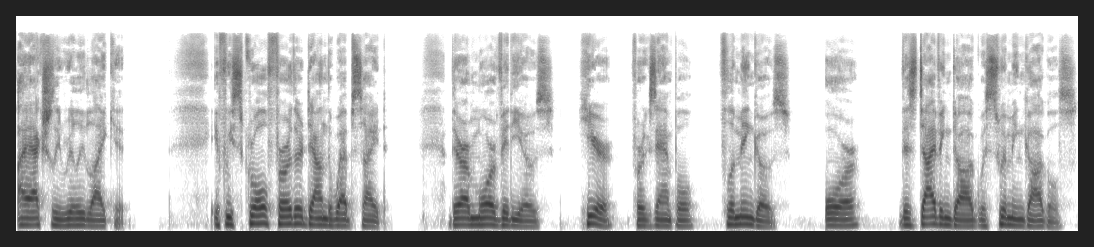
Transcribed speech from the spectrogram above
I actually really like it. If we scroll further down the website, there are more videos. Here, for example, flamingos, or this diving dog with swimming goggles.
